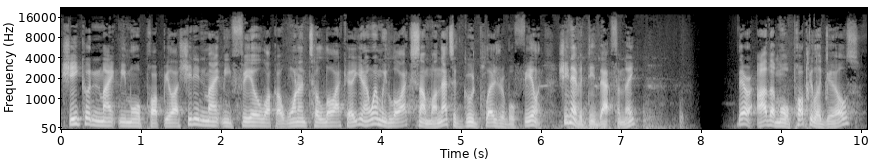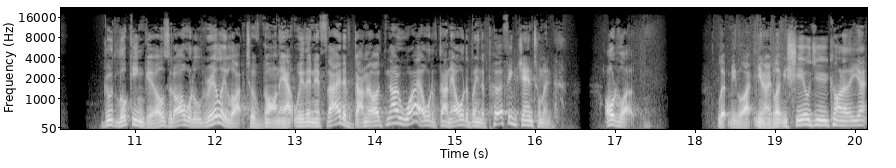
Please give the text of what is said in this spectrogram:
she couldn't make me more popular. She didn't make me feel like I wanted to like her. You know, when we like someone, that's a good, pleasurable feeling. She never did that for me. There are other more popular girls good looking girls that I would have really liked to have gone out with, and if they'd have done it, I'd, no way I would have done it. I would have been the perfect gentleman. I would have like, let me like, you know, let me shield you kind of, you know.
